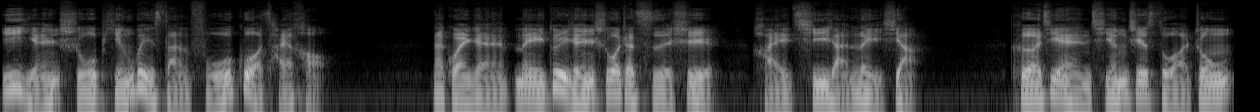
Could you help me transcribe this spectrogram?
一言赎平胃散服过才好。那官人每对人说着此事，还凄然泪下，可见情之所钟，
